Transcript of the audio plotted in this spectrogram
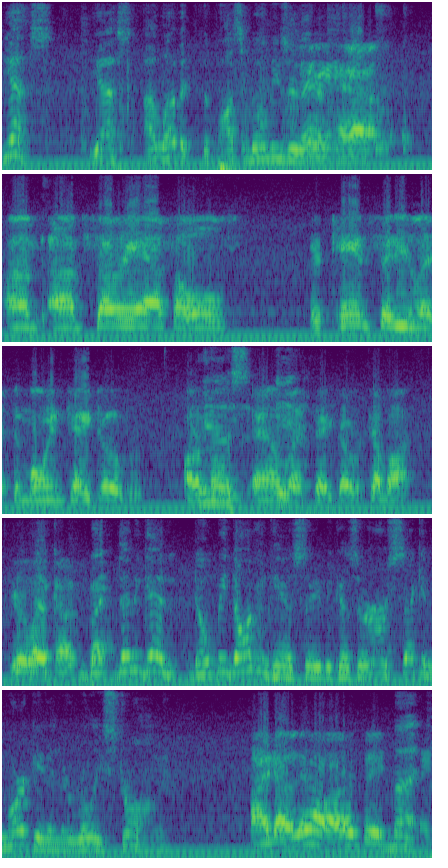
Yes, yes, I love it. The possibilities are there. Seeing how uh, I'm I'm sorry assholes, but Kansas City let Des Moines take over. Our Yes, hometown yeah. let take over. Come on. You're letting us But then again, don't be dogging Kansas City because they're our second market and they're really strong. I know they are, but But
